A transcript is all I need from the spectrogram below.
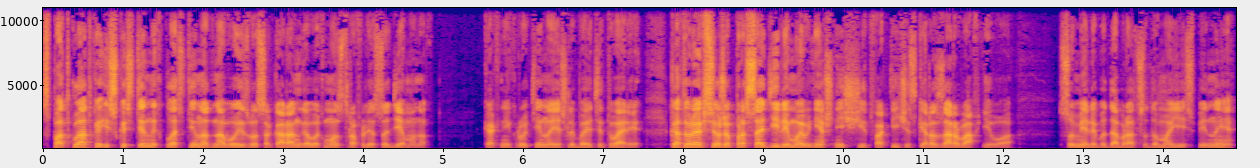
с подкладкой из костяных пластин одного из высокоранговых монстров леса демонов. Как ни крути, но если бы эти твари, которые все же просадили мой внешний щит, фактически разорвав его, сумели бы добраться до моей спины,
